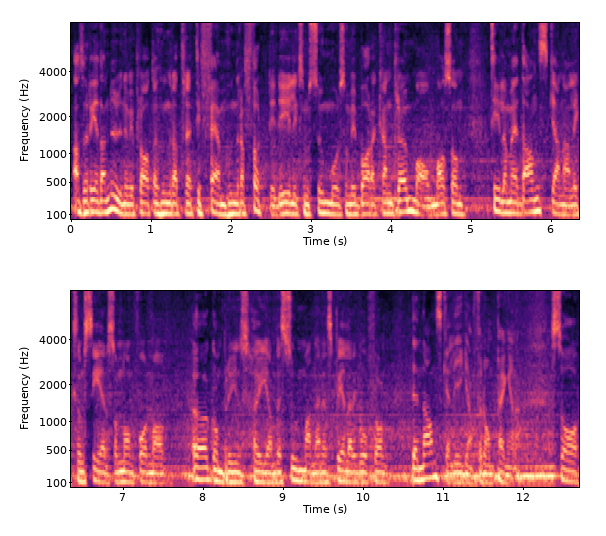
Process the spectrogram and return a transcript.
alltså redan nu när vi pratar 135-140, det är liksom summor som vi bara kan drömma om och som till och med danskarna liksom ser som någon form av ögonbrynshöjande summa när en spelare går från den danska ligan för de pengarna. Så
